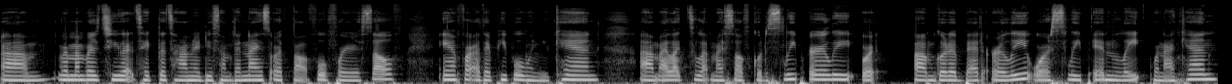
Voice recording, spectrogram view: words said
Um, remember to uh, take the time to do something nice or thoughtful for yourself and for other people when you can. Um, I like to let myself go to sleep early or um, go to bed early or sleep in late when I can.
